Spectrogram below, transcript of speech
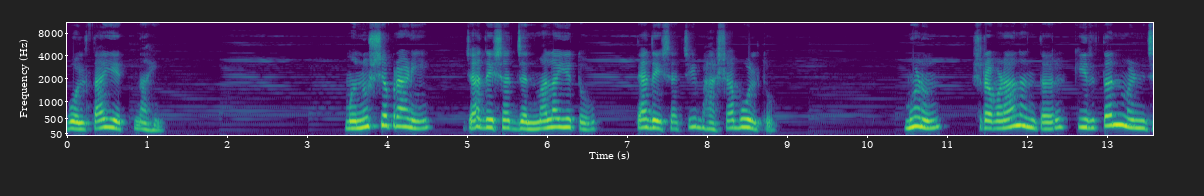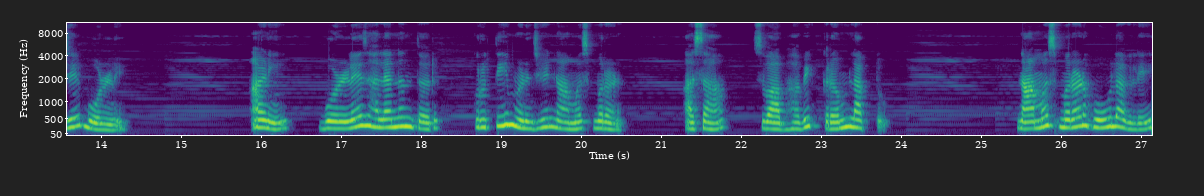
बोलता येत नाही. मनुष्य प्राणी ज्या देशात जन्माला येतो त्या देशाची भाषा बोलतो. म्हणून श्रवणानंतर कीर्तन म्हणजे बोलणे. आणि बोलणे झाल्यानंतर कृती म्हणजे नामस्मरण असा स्वाभाविक क्रम लागतो. नामस्मरण होऊ लागले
